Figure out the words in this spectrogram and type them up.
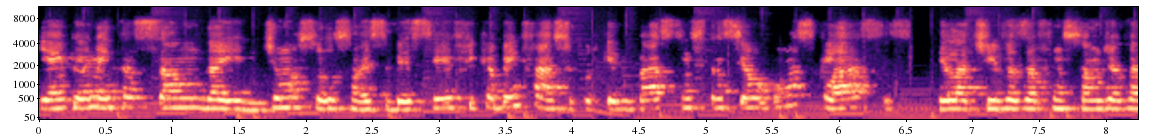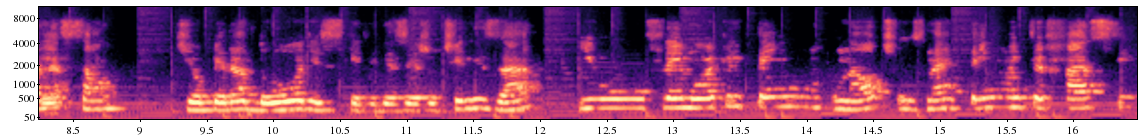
e a implementação daí de uma solução SBC fica bem fácil, porque basta instanciar algumas classes relativas à função de avaliação de operadores que ele deseja utilizar. E o framework ele tem o Nautilus, né, tem uma interface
